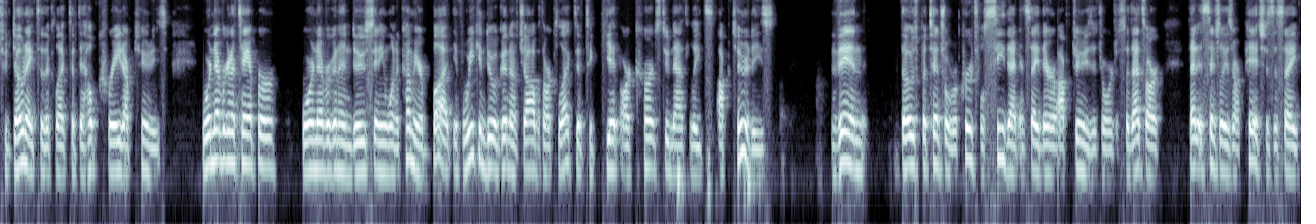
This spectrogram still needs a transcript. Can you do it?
to donate to the collective to help create opportunities we're never going to tamper we're never going to induce anyone to come here. But if we can do a good enough job with our collective to get our current student athletes opportunities, then those potential recruits will see that and say there are opportunities at Georgia. So that's our that essentially is our pitch is to say,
